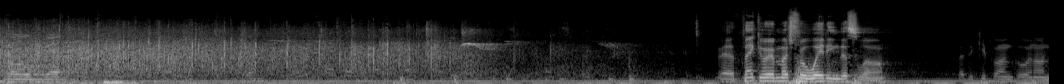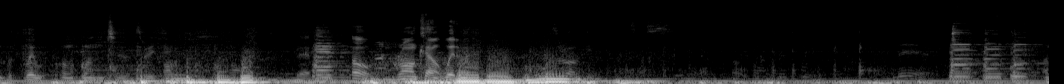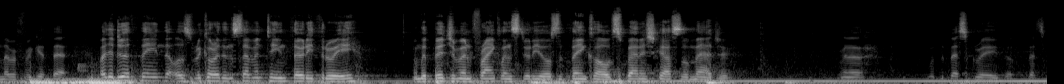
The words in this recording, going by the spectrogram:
Again. Uh, thank you very much for waiting this long. Let me keep on going on with wait, one, two, three, four. Yeah. Oh, wrong count. Wait a minute. I'll never forget that. But to do a thing that was recorded in 1733 in the Benjamin Franklin Studios, a thing called Spanish Castle Magic. With the best grade, though. Best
